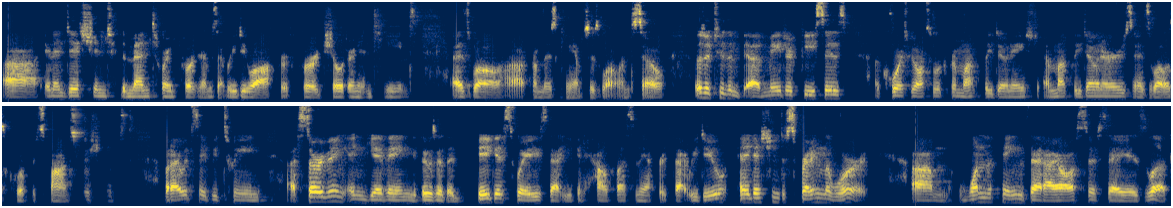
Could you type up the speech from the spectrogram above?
uh, in addition to the mentoring programs that we do offer for children and teens as well uh, from those camps as well. And so those are two of the uh, major pieces. Of course, we also look for monthly donation, monthly donors as well as corporate sponsorships. But I would say between uh, serving and giving, those are the biggest ways that you can help us in the efforts that we do, in addition to spreading the word. Um, one of the things that I also say is look,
